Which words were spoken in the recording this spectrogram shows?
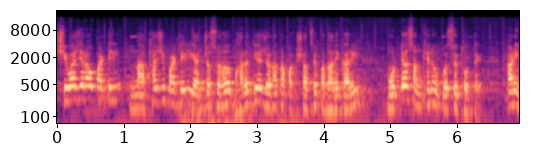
शिवाजीराव पाटील नाथाजी पाटील यांच्यासह भारतीय जनता पक्षाचे पदाधिकारी मोठ्या संख्येने उपस्थित होते. आणि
